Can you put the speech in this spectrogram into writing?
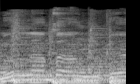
melambangkan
